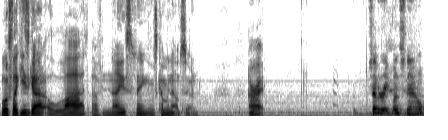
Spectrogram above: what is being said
Looks like he's got a lot of nice things coming out soon. All right. Seven or eight months now.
